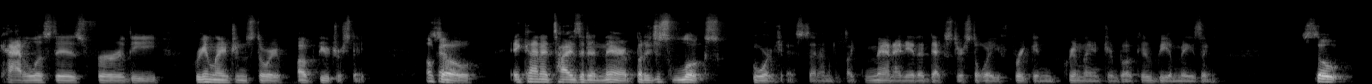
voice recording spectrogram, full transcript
catalyst is for the green lantern story of future state. Okay. so it kind of ties it in there but it just looks gorgeous and i'm just like man i need a dexter story freaking green lantern book. It would be amazing. So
